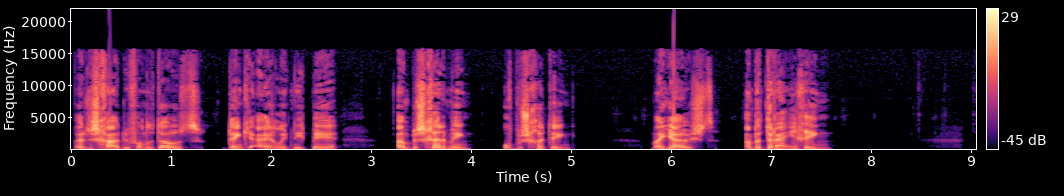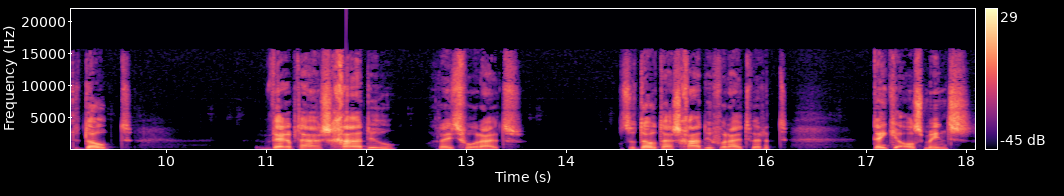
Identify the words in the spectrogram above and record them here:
Bij de schaduw van de dood denk je eigenlijk niet meer aan bescherming of beschutting, maar juist aan bedreiging. De dood werpt haar schaduw reeds vooruit. Als de dood haar schaduw vooruit werpt, denk je als mens:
